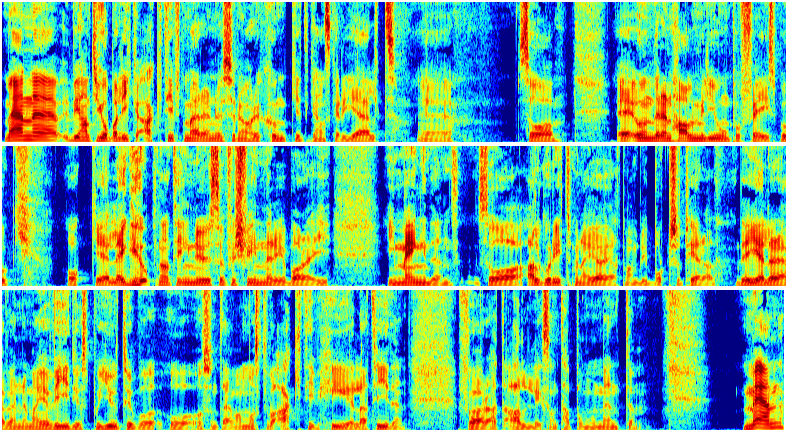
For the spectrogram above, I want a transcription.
Men eh, vi har inte jobbat lika aktivt med det nu så nu har det sjunkit ganska rejält. Eh, så eh, under en halv miljon på Facebook. Och eh, lägger jag upp någonting nu så försvinner det ju bara i, i mängden. Så algoritmerna gör ju att man blir bortsorterad. Det gäller även när man gör videos på YouTube och, och, och sånt där. Man måste vara aktiv hela tiden för att aldrig liksom tappa momentum. Men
